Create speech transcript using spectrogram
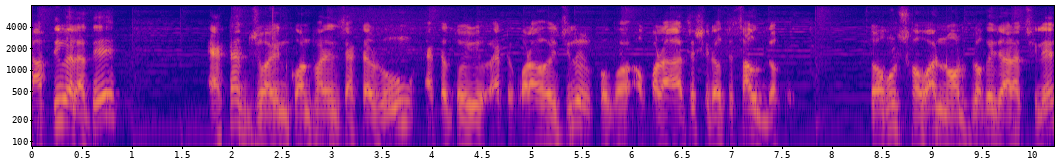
রাত্রিবেলাতে একটা জয়েন্ট কনফারেন্স একটা রুম একটা তৈরি, একটা করা হয়েছিল, করা আছে, সেটা হচ্ছে সাউথ ব্লকে তখন সবার নর্থ ব্লকে যারা ছিলেন,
